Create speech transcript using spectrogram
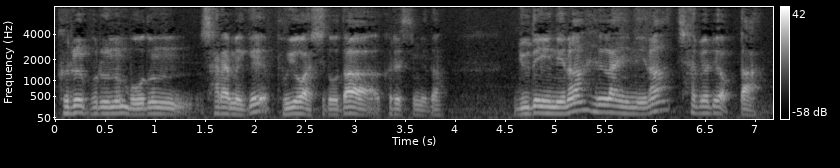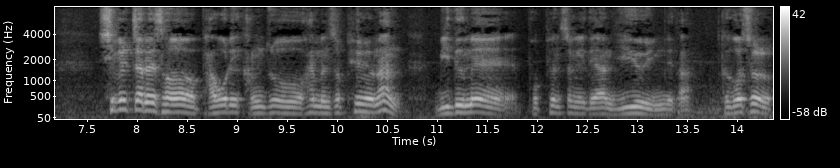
그를 부르는 모든 사람에게 부여하시도다 그랬습니다. 유대인이나 헬라인이나 차별이 없다. 11절에서 바울이 강조하면서 표현한 믿음의 보편성에 대한 이유입니다. 그것을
